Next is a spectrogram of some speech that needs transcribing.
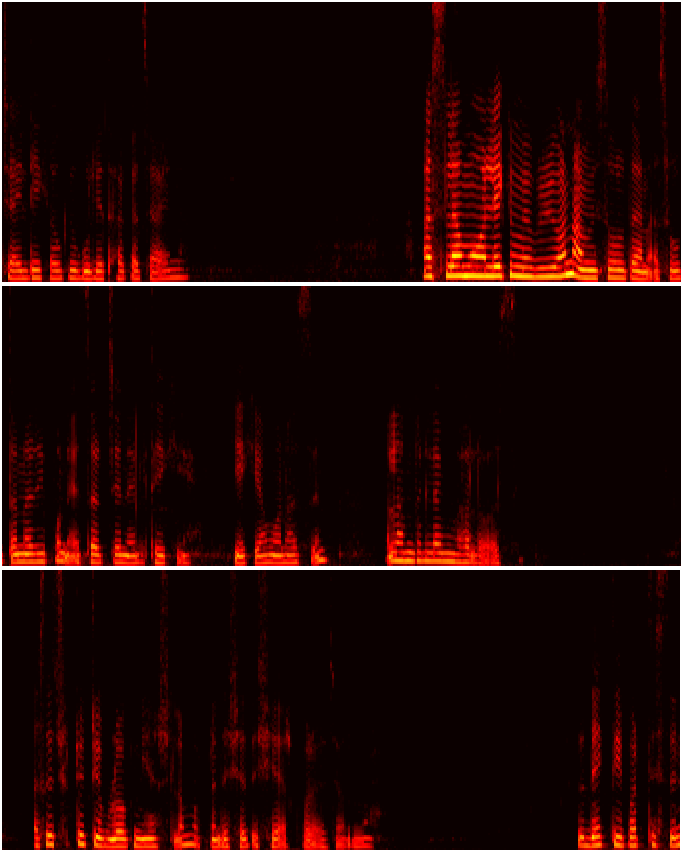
চাইলে কাউকে বলে থাকা যায় না। আসসালামু আলাইকুম এভরিওয়ান, আমি সুলতানা সুলতানা রিপন এসআর চ্যানেল থেকে। কে কেমন আছেন? আলহামদুলিল্লাহ, আমি ভালো আছি। আজকে ছোট্ট একটি ব্লগ নিয়ে আসলাম আপনাদের সাথে শেয়ার করার জন্য। তো দেখতেই পারতেছেন,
